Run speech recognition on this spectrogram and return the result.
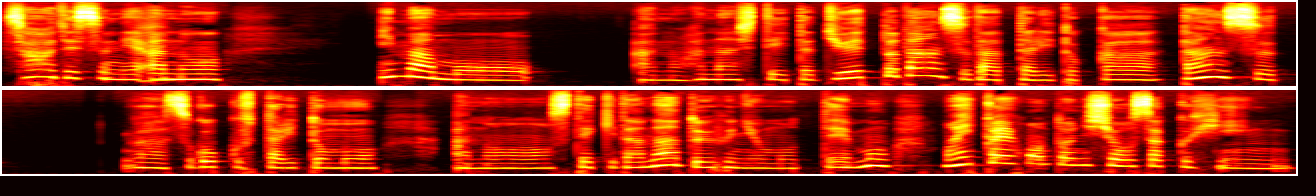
そうですね。あの、今も、あの、話していたデュエットダンスだったりとか、ダンスがすごく二人とも、あの、素敵だなというふうに思って、もう毎回本当に小作品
